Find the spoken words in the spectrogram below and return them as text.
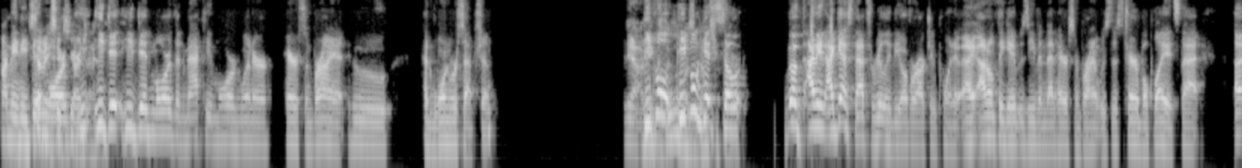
I mean, he did more. He, he did he did more than Mackey Award winner Harrison Bryant, who had one reception. Yeah, I mean, people people get so. Well, I mean, I guess that's really the overarching point. I, I don't think it was even that Harrison Bryant was this terrible play. It's that uh,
